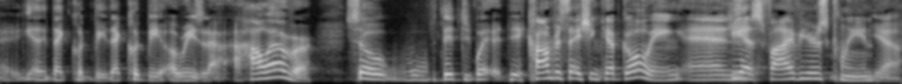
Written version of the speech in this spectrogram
Yeah, yeah, that could be. That could be a reason. Uh, However, so the, the conversation kept going, and He has five years clean. Yeah.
